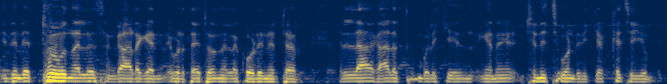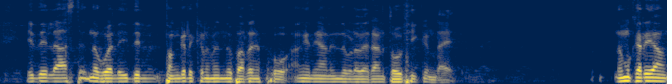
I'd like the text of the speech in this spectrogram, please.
ഇതിന്റെ ഏറ്റവും നല്ല സംഘാടകൻ ഇവിടുത്തെ ഏറ്റവും നല്ല കോർഡിനേറ്റർ എല്ലാ കാലത്തും വിളിക്കുകയും ഇങ്ങനെ ക്ഷണിച്ചുകൊണ്ടിരിക്കുകയൊക്കെ ചെയ്യും. ഇത് ലാസ്റ്റ് എന്ന പോലെ ഇതിൽ പങ്കെടുക്കണമെന്ന് പറഞ്ഞപ്പോൾ അങ്ങനെയാണ് ഇന്ന് ഇവിടെ വരാൻ തോഫിക്കുണ്ടായത് നമുക്കറിയാം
